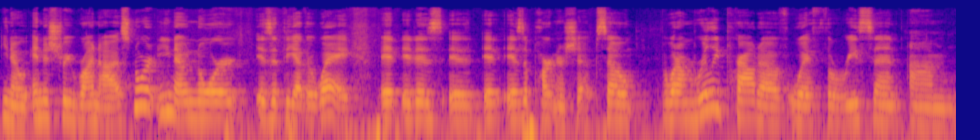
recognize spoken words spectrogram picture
you know industry run us, nor you know, nor is it the other way. It, it is it, it is a partnership. So what I'm really proud of with the recent um,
